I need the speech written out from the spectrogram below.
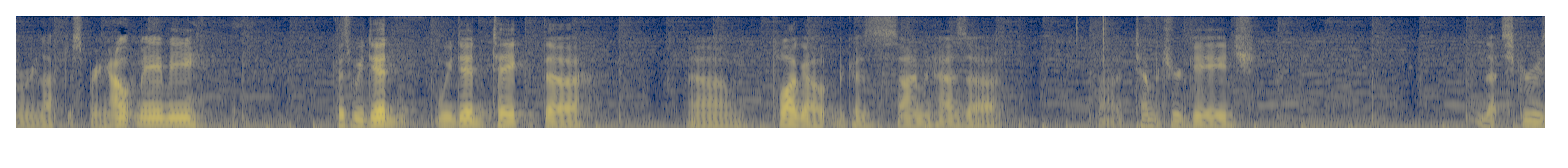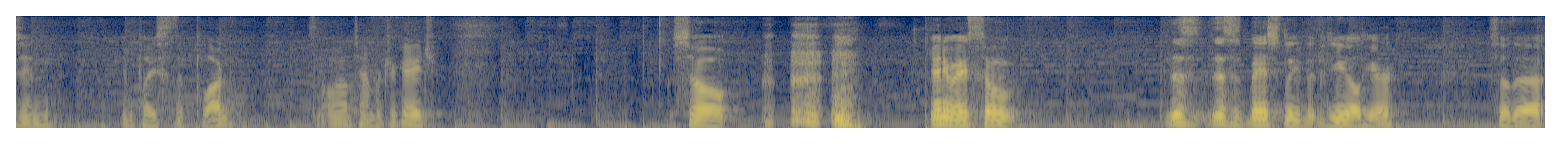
or we left the spring out maybe because we did we did take the um, plug out because Simon has a, a, temperature gauge that screws in in place of the plug. It's an oil temperature gauge. So anyway, so this this is basically the deal here. So the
